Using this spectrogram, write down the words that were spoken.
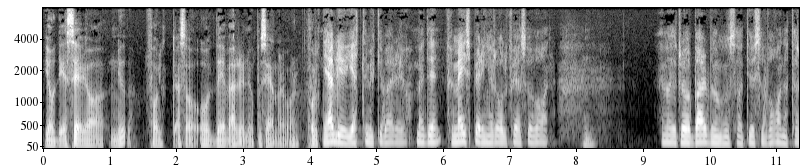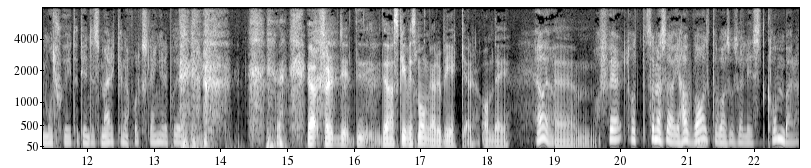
Ja, det ser jag nu. Folk, alltså, och det är värre nu på senare år. Folk... Det har blivit jättemycket värre, ja. Men det, för mig spelar det ingen roll, för jag är så van. Mm. Jag tror Barbro någon gång sa att du är så van att ta emot skit att du inte ens märker när folk slänger det på dig. ja, för det, det, det, har skrivits många rubriker om dig. Ja, ja. Um, för, låt, som jag sa, jag har valt att vara socialist. Kom bara.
